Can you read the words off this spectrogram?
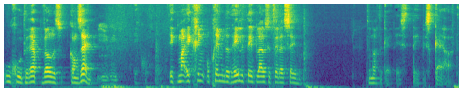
hoe goed rap wel eens kan zijn. Mhm. Ik, ik, maar ik ging op een gegeven moment dat hele tape luisteren 2007. Toen dacht ik, hé, deze tape is keihard.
